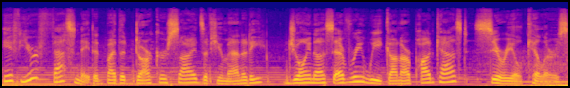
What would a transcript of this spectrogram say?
If you're fascinated by the darker sides of humanity, join us every week on our podcast, Serial Killers,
